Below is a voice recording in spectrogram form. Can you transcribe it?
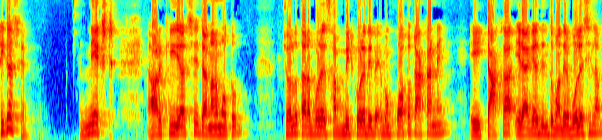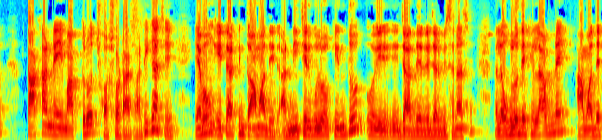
ঠিক আছে? নেক্সট আর কি আছে জানার মতো? চলো তারপরে সাবমিট করে দেবে এবং কত টাকা নেই এই টাকা এর আগের দিন তোমাদের বলেছিলাম, টাকা নেই মাত্র ছশো টাকা, ঠিক আছে? এবং এটা কিন্তু আমাদের, আর নিচেরগুলো কিন্তু ওই যাদের রিজার্ভেশন আছে, তাহলে ওগুলো দেখে লাভ নেই, আমাদের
